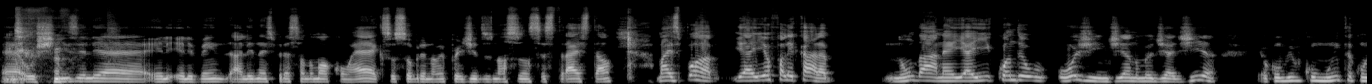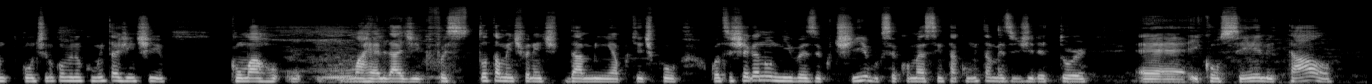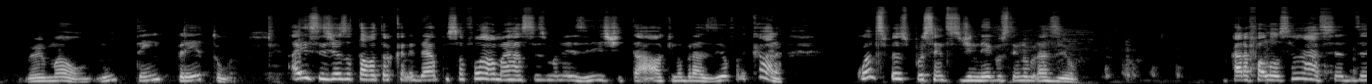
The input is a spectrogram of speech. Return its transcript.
É, o X ele é ele, ele vem ali na inspiração do Malcolm X, o sobrenome perdido dos nossos ancestrais e tal. Mas, porra, e aí eu falei, cara, não dá, né? E aí, quando eu, hoje em dia, no meu dia a dia, eu convivo com muita, continuo convivendo com muita gente com uma, uma realidade que foi totalmente diferente da minha, porque, tipo, quando você chega num nível executivo, que você começa a sentar com muita mesa de diretor é, e conselho e tal, meu irmão, não tem preto, mano. Aí esses dias eu tava trocando ideia, o pessoal falou, ah, mas racismo não existe e tal, aqui no Brasil. Eu falei, cara, quantos porcentos de negros tem no Brasil? O cara falou assim, ah,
